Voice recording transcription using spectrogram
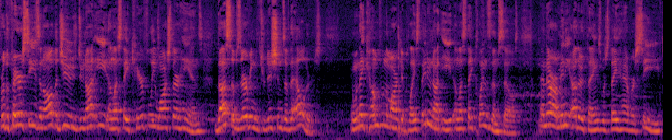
for the Pharisees and all the Jews do not eat unless they carefully wash their hands, thus observing the traditions of the elders. And when they come from the marketplace, they do not eat unless they cleanse themselves. And there are many other things which they have received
